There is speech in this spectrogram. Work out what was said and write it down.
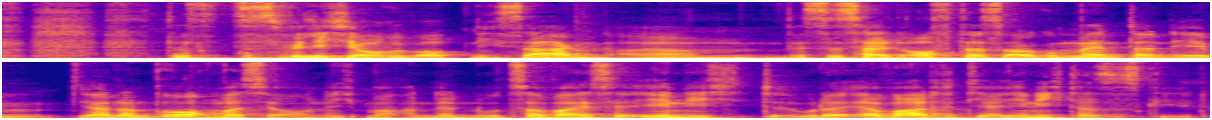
das, das will ich ja auch überhaupt nicht sagen. Ähm, es ist halt oft das Argument dann eben, ja, dann brauchen wir es ja auch nicht machen. Der Nutzer weiß ja eh nicht oder erwartet ja eh nicht, dass es geht.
